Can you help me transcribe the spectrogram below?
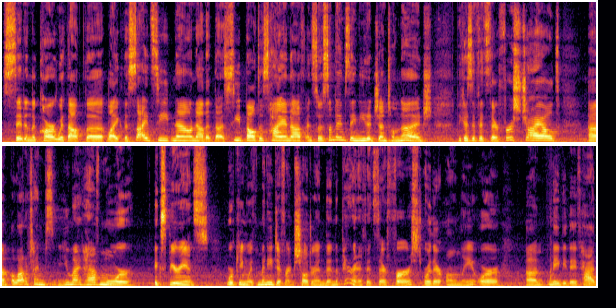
sit in the car without the like the side seat now, now that the seatbelt is high enough. And so sometimes they need a gentle nudge because if it's their first child, um, a lot of times you might have more experience working with many different children than the parent if it's their first or their only or um, maybe they've had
